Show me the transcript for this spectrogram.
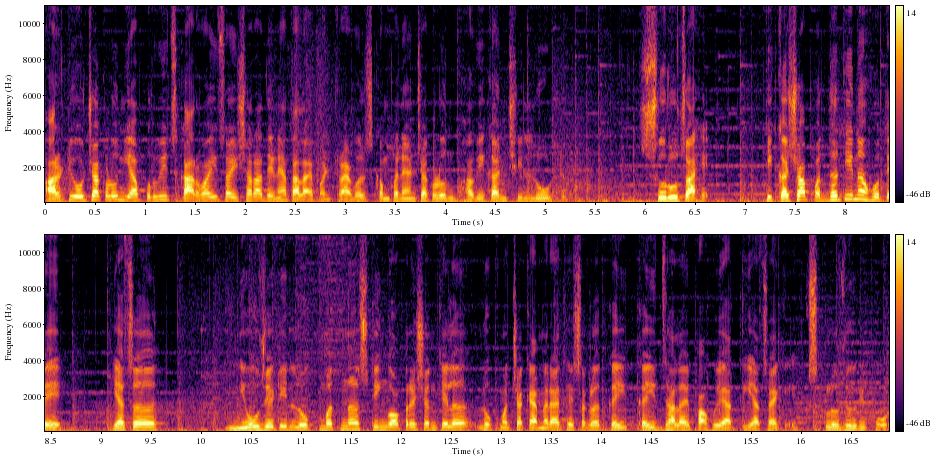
आर टी ओच्याकडून यापूर्वीच कारवाईचा इशारा देण्यात आला आहे पण ट्रॅव्हल्स कंपन्यांच्याकडून भाविकांची लूट सुरूच आहे. ती कशा पद्धतीनं होते याचं न्यूज एटीन लोकमतनं स्टिंग ऑपरेशन केलं. लोकमतच्या कॅमेऱ्यात हे सगळं कै कैद झालं आहे पाहूयात याचा एक एक्सक्लुझिव्ह रिपोर्ट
